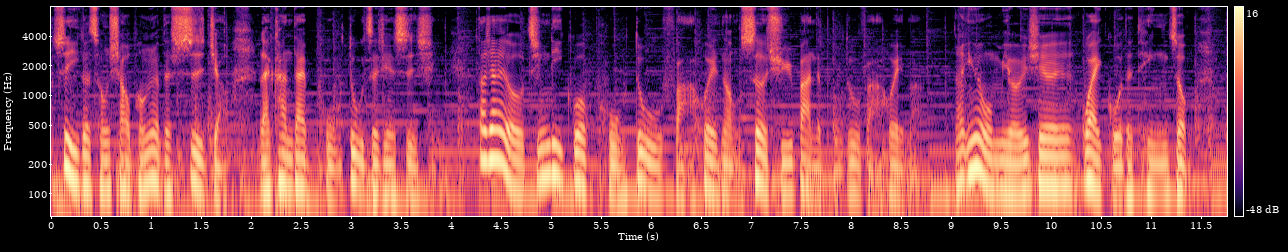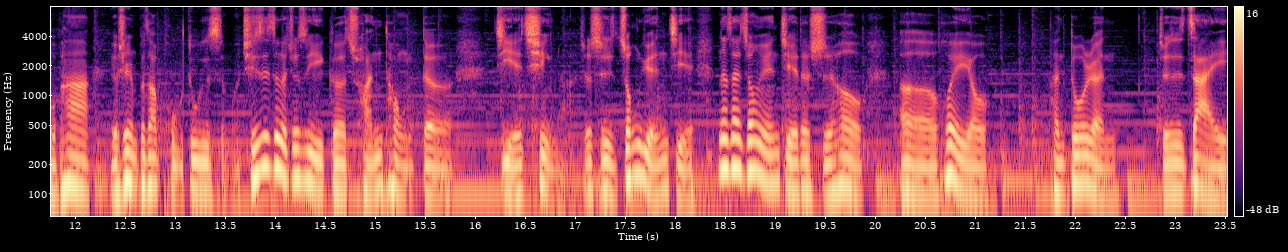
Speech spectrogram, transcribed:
是一个从小朋友的视角来看待普渡这件事情。大家有经历过普渡法会那种社区办的普渡法会吗？那因为我们有一些外国的听众，我怕有些人不知道普渡是什么。其实这个就是一个传统的节庆啊，就是中元节。那在中元节的时候，呃，会有很多人就是在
